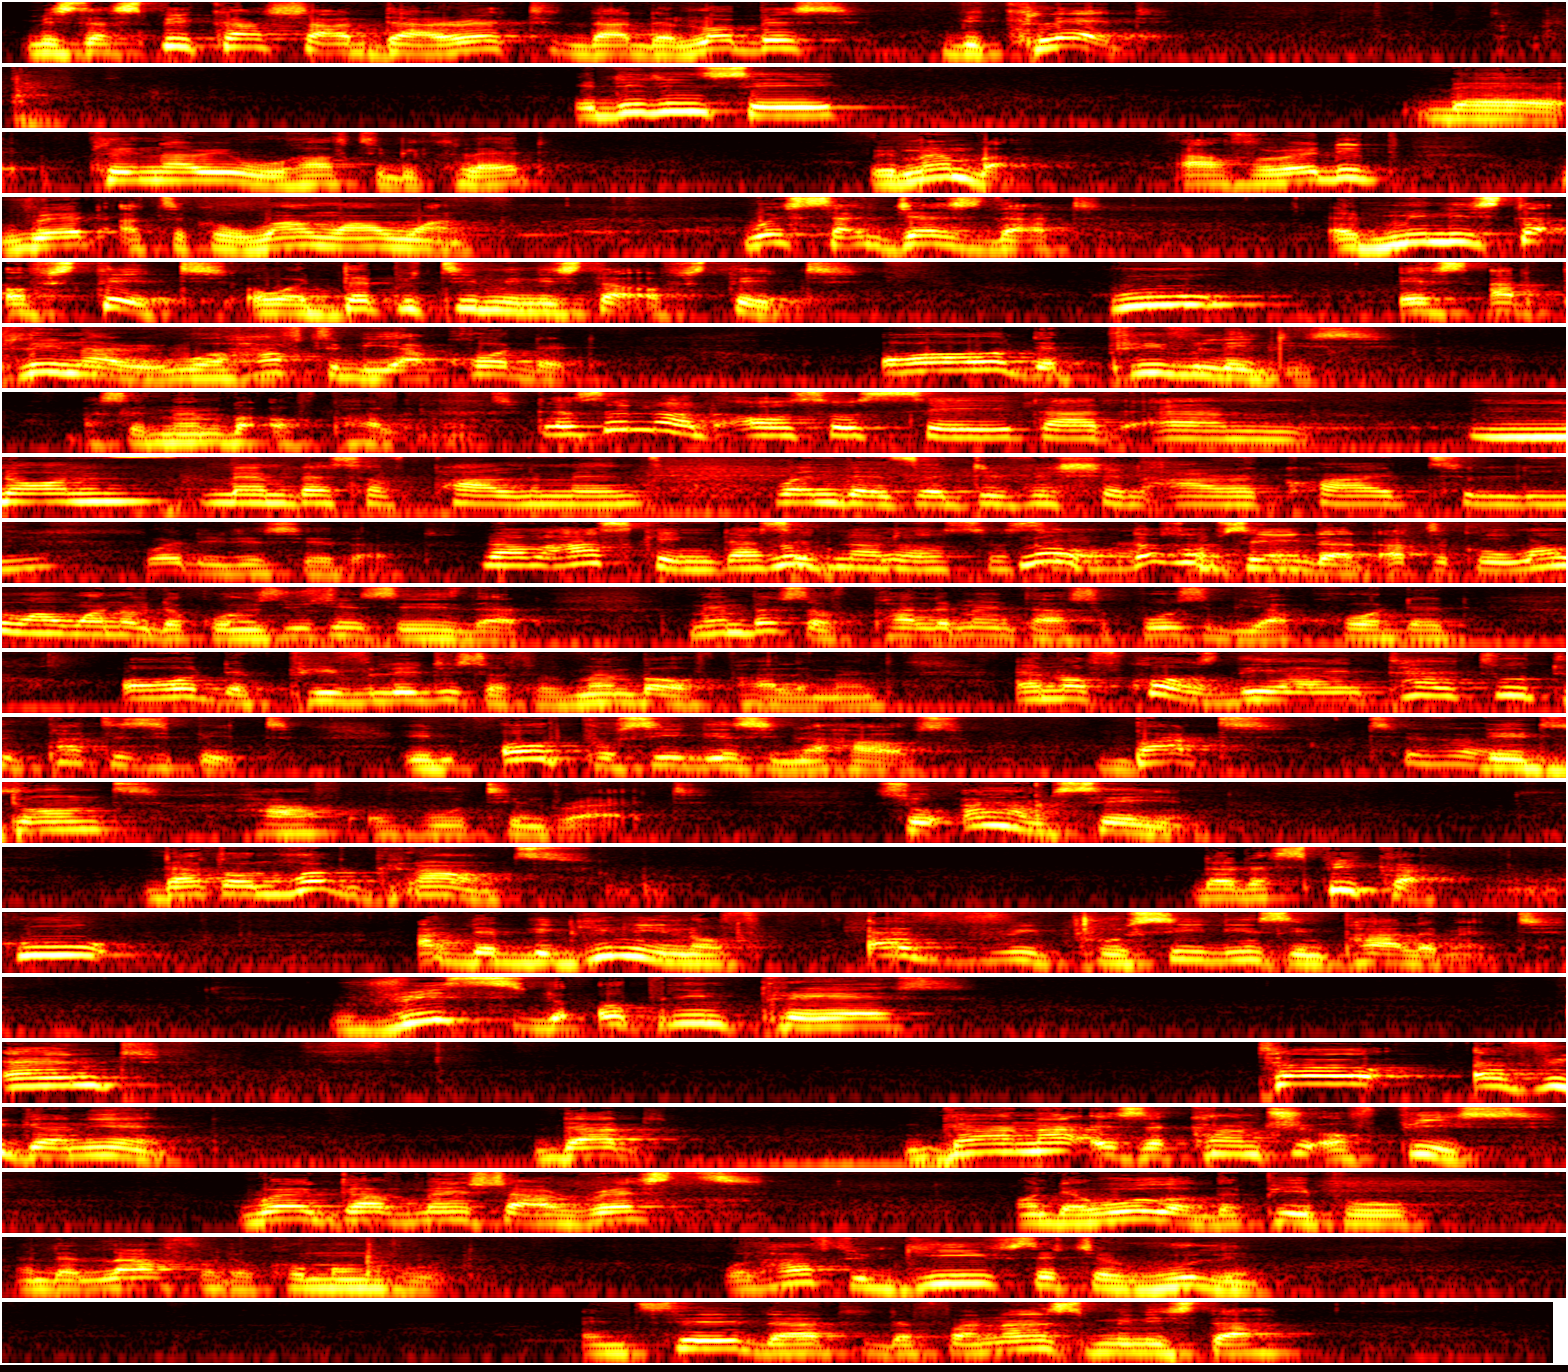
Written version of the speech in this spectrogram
Mr. Speaker shall direct that the lobbies be cleared. It didn't say the plenary will have to be cleared. Remember, I've already read Article 111, which suggests that a minister of state or a deputy minister of state who is at plenary will have to be accorded all the privileges as a member of parliament. Does it not also say that um, non-members of parliament, when there's a division, are required to leave? Where did he say that? No, I'm asking, does no, it not also say No, that? that's what I'm saying that Article 111 of the Constitution says that members of parliament are supposed to be accorded all the privileges of a member of parliament, and of course, they are entitled to participate in all proceedings in the House, but they don't have a voting right. So I am saying that on what grounds that the Speaker, who at the beginning of every proceedings in Parliament reads the opening prayers and tell every Ghanaian that Ghana is a country of peace where government shall rest on the will of the people and the love for the common good. We'll have to give such a ruling and say that the finance minister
